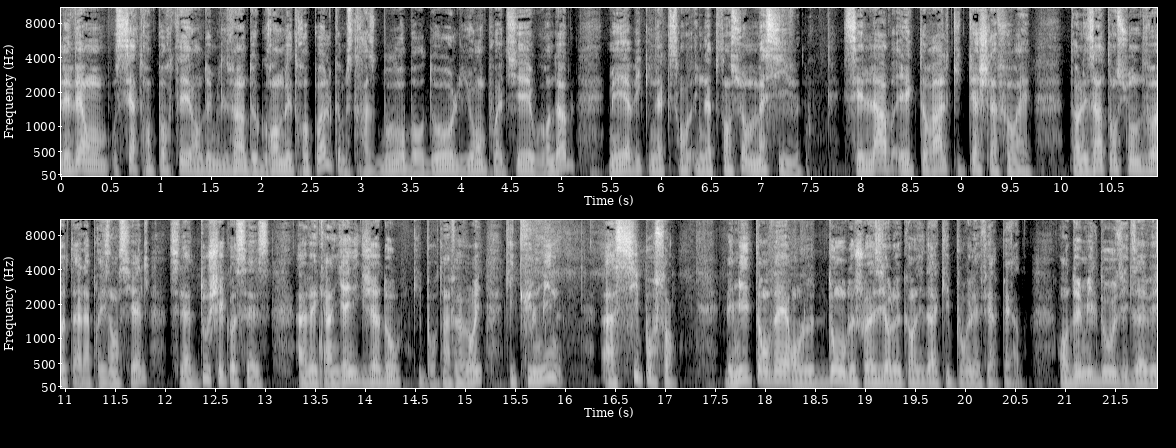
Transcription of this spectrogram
Les Verts ont certes remporté en 2020 de grandes métropoles comme Strasbourg, Bordeaux, Lyon, Poitiers ou Grenoble, mais avec une, abstention massive. C'est l'arbre électoral qui cache la forêt. Dans les intentions de vote à la présidentielle, c'est la douche écossaise, avec un Yannick Jadot, qui porte un favori, qui culmine à 6%. Les militants verts ont le don de choisir le candidat qui pourrait les faire perdre. En 2012, ils avaient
